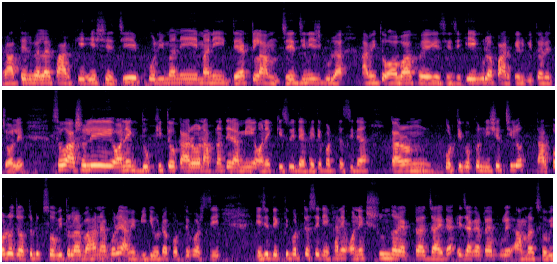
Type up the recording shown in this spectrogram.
রাতের বেলায় পার্কে এসে যে পরিমাণে মানে দেখলাম যে জিনিসগুলা, আমি তো অবাক হয়ে গেছি যে এইগুলো পার্কের ভিতরে চলে। সো আসলে অনেক দুঃখিত। কারণ আপনাদের আমি অনেক কিছুই দেখাইতে পারতেছি না। কারণ কর্তৃপক্ষ নিষেধ ছিল। তারপরেও যতটুকু ছবি তোলার বাহানা করে আমি ভিডিওটা করতে পারছি। এই যে দেখতে পারতেছেন, এখানে অনেক সুন্দর একটা জায়গা। এই জায়গাটায় বলে আমরা ছবি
